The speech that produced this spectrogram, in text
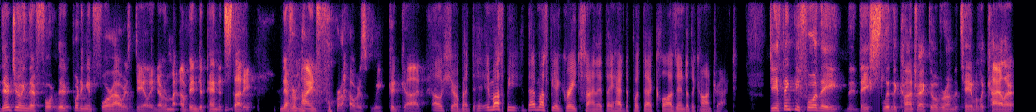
they're doing their four, they're putting in four hours daily, never mind of independent study. Never mind four hours a week. Good God. Oh, sure. But it must be that must be a great sign that they had to put that clause into the contract. Do you think before they they slid the contract over on the table to Kyler,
